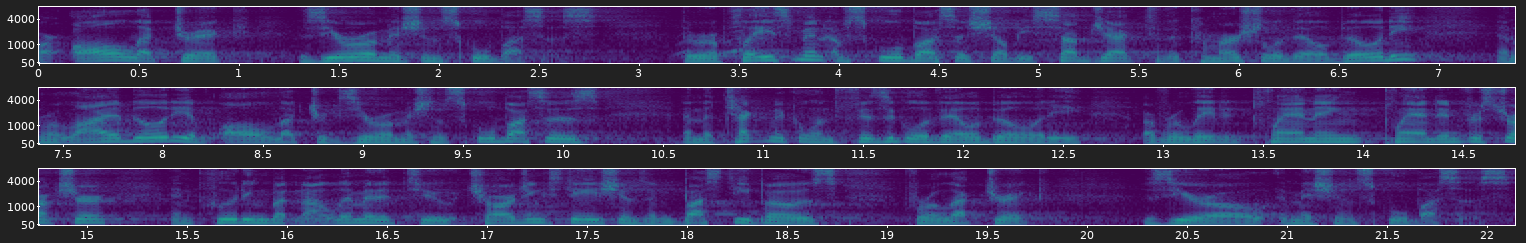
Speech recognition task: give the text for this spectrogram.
are all-electric, zero-emission school buses. The replacement of school buses shall be subject to the commercial availability and reliability of all electric zero-emission school buses, and the technical and physical availability of related planning, planned infrastructure, including but not limited to charging stations and bus depots for electric zero-emission school buses.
